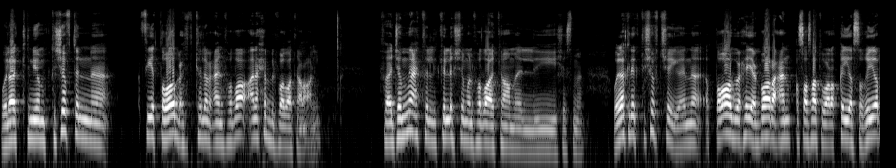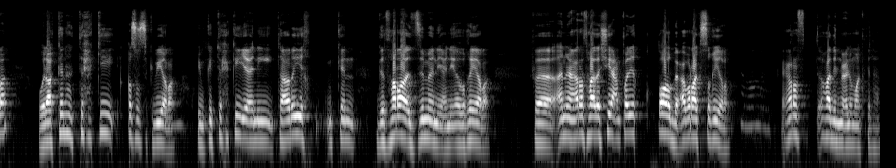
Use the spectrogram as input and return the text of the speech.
ولكن يوم اكتشفت إن في طوابع تتكلم عن الفضاء أنا أحب الفضاء تراني. فجمعت الكوليكشن من الفضاء كامل اللي شو اسمه. ولكن اكتشفت شيء إن الطوابع هي عبارة عن قصصات ورقية صغيرة ولكنها تحكي قصص كبيرة. يمكن تحكي يعني تاريخ يمكن بثراء الزمن يعني أو غيره. فأنا عرفت هذا الشيء عن طريق طابع أوراق صغيرة. تماما. عرفت هذه المعلومات كلها.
